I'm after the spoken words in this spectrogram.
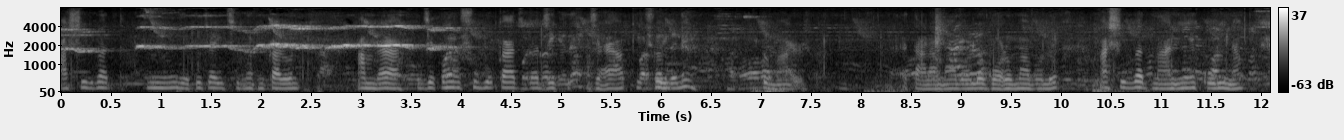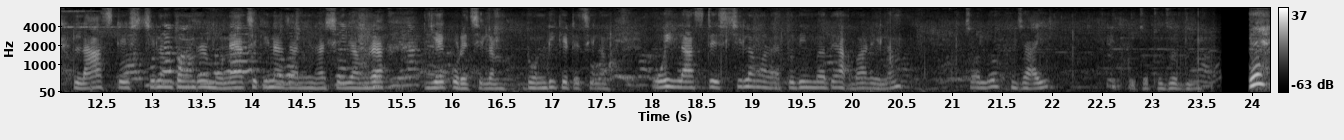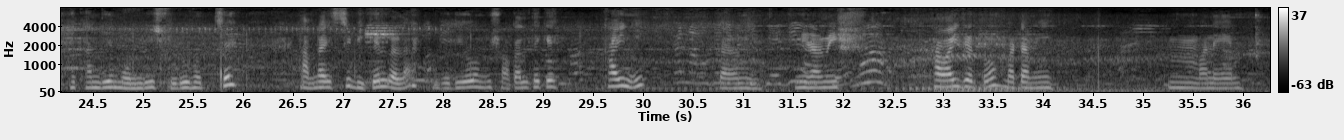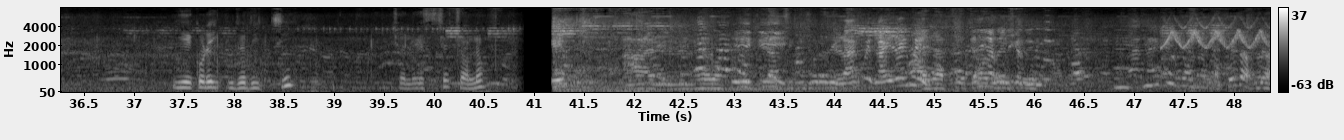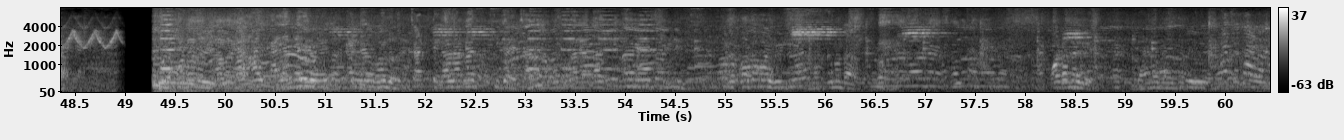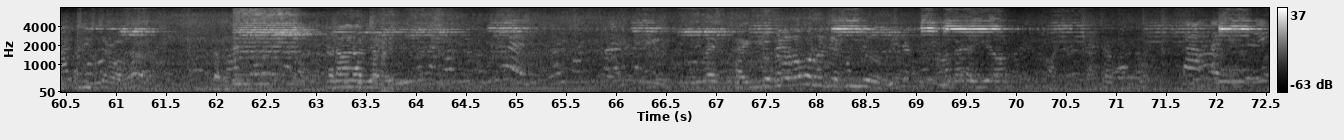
আশীর্বাদ নিয়ে যেতে চাইছিলাম, কারণ আমরা যে কোনো শুভ কাজ বা যে যা কিছুই তোমার তারা মা বলো, বড় মা বলো, আশীর্বাদ না নিয়ে করি না। লাস্ট এসছিলাম তোমাদের মনে আছে কি না জানি না, সেই আমরা ইয়ে করেছিলাম, দণ্ডি কেটেছিলাম। ওই লাস্ট এসছিলাম আর এতদিন বাদে আবার এলাম। চলো যাই, পুজো টুজো দিই। এখান দিয়ে মন্দির শুরু হচ্ছে। আমরা এসেছি বিকেলবেলা, যদিও আমি সকাল থেকে খাইনি, কারণ নিরামিষ খাওয়াই যেত বাট আমি মানে ইয়ে করেই পুজো দিচ্ছি। চলে এসছে চলো। চারটে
